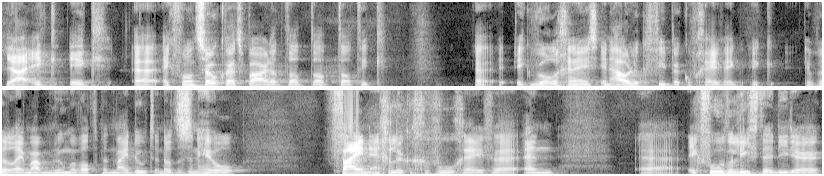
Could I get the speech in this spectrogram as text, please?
ja ik, ik, eh, ik vond het zo kwetsbaar dat, dat, dat, dat ik... eh, ik wilde geen eens inhoudelijke feedback op geven. Ik, ik, ik wil alleen maar benoemen wat het met mij doet. En dat is een heel fijn en gelukkig gevoel geven. En eh, ik voel de liefde die er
